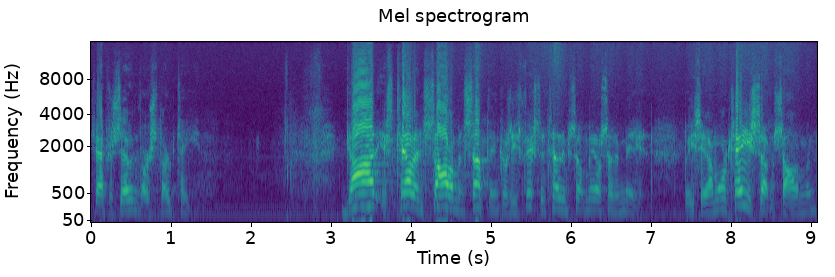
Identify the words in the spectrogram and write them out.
chapter 7, verse 13. God is telling Solomon something because he's fixing to tell him something else in a minute. But he said, I'm going to tell you something, Solomon.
